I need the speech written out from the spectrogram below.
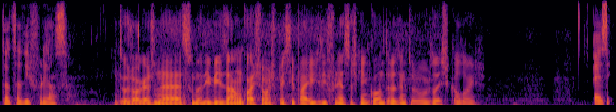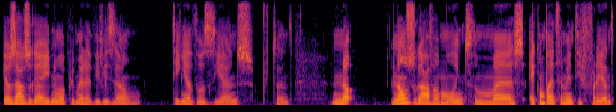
tanta diferença. E tu jogas na segunda divisão, quais são as principais diferenças que encontras entre os dois escalões? É assim, eu já joguei numa primeira divisão, tinha 12 anos, portanto, não, não jogava muito, mas é completamente diferente.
